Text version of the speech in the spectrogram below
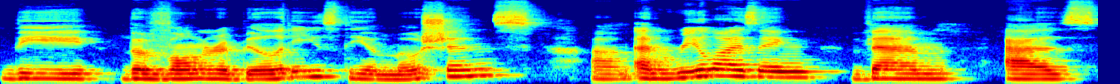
the the vulnerabilities, the emotions, um, and realizing them as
